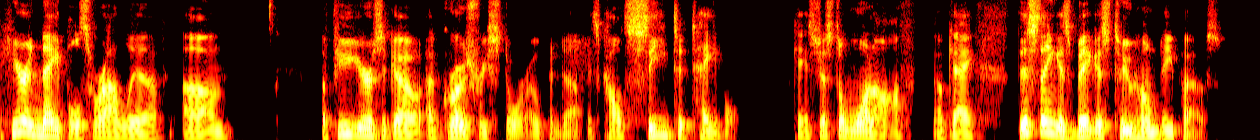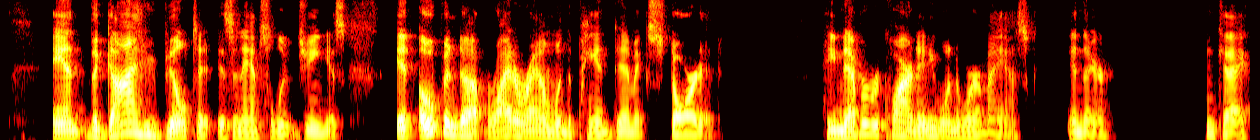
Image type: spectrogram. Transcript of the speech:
Here in Naples, where I live, um, a few years ago, a grocery store opened up. It's called Seed to Table. Okay, it's just a one-off. Okay, this thing is big as two Home Depots, and the guy who built it is an absolute genius. It opened up right around when the pandemic started. He never required anyone to wear a mask in there. Okay.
